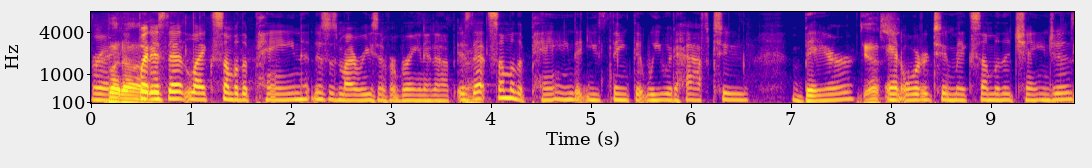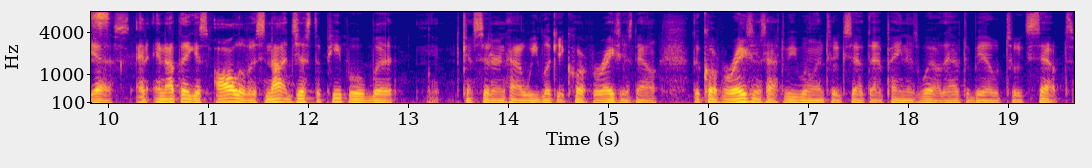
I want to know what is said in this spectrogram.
right. But, uh, but is that like some of the pain? This is my reason for bringing it up. Is Uh-huh. that some of the pain that you think that we would have to bear yes. in order to make some of the changes? Yes, and and I think it's all of us, not just the people, but considering how we look at corporations now, the corporations have to be willing to accept that pain as well. They have to be able to accept,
